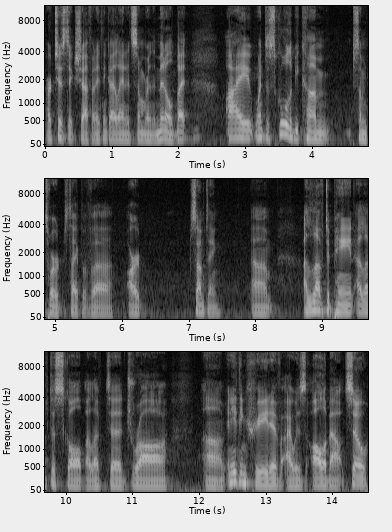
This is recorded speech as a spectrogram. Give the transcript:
artistic chef, and I think I landed somewhere in the middle. But I went to school to become some tor- type of uh, art something. Um, I love to paint. I love to sculpt. I love to draw. Um, anything creative, I was all about. So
